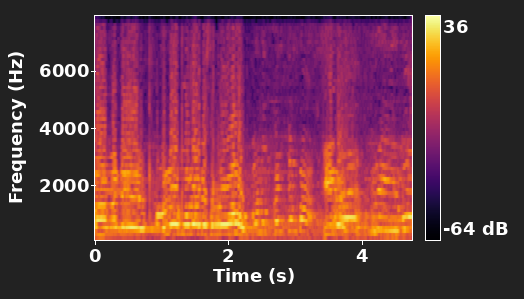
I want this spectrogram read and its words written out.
banget deh. Belum mulai udah seru. Belum kenceng Pak. Gila. Ribu.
